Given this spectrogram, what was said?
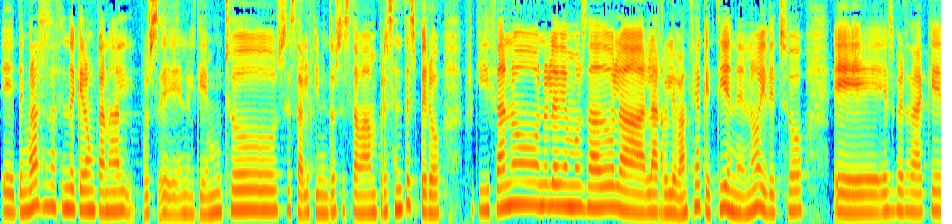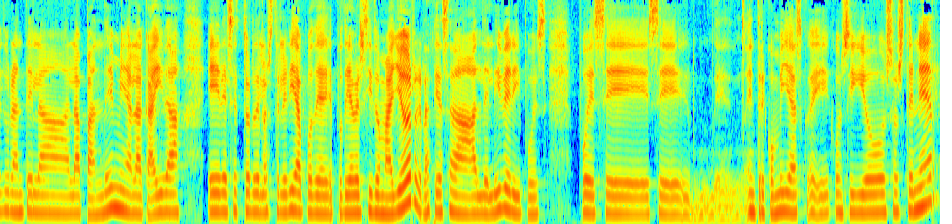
eh, tengo la sensación de que era un canal pues, eh, en el que muchos establecimientos estaban presentes, pero quizá no, no le habíamos dado la, relevancia que tiene, ¿no? Y de hecho eh, es verdad que durante la, la pandemia la caída del sector de la hostelería podría haber sido mayor gracias al delivery, pues pues eh, se, eh, entre comillas, eh, consiguió sostener,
